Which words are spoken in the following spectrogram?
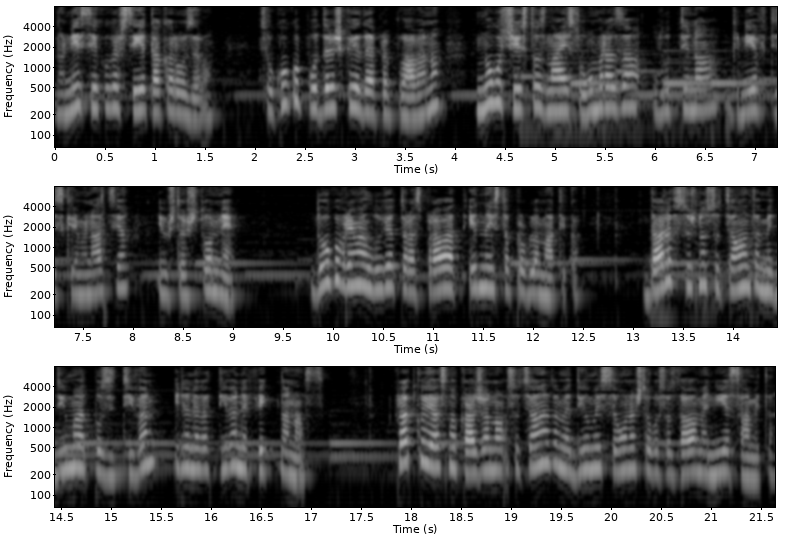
Но не секогаш се е така розево. Со колку поддршка и да е преплавено, многу често знае со омраза, лутина, гнев, дискриминација и уште што не – Долго време луѓето расправаат една иста проблематика. Дали всушност социјалните медија имаат позитивен или негативен ефект на нас? Кратко и јасно кажано, социјалните медиуми се она што го создаваме ние самите.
